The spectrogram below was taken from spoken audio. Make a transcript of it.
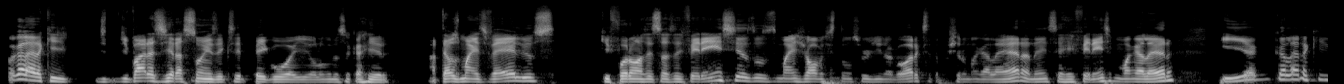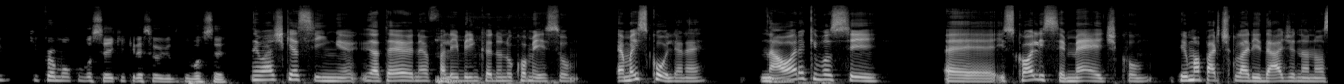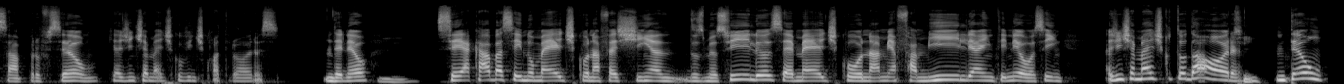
a galera que de, de várias gerações aí que você pegou aí ao longo da sua carreira. Até os mais velhos, que foram às vezes as referências, os mais jovens que estão surgindo agora, que você tá puxando uma galera, né? Isso é referência pra uma galera. E a galera que, que formou com você e que cresceu junto com você. Eu acho que assim, até né, eu falei brincando no começo, é uma escolha, né? Na Uhum. hora que você é, escolhe ser médico, tem uma particularidade na nossa profissão que a gente é médico 24 horas. Entendeu? Você acaba sendo médico na festinha dos meus filhos, é médico na minha família, entendeu? Assim, a gente é médico toda hora. Sim. Então,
